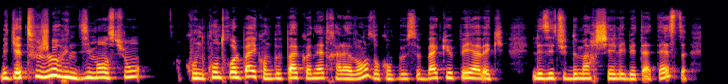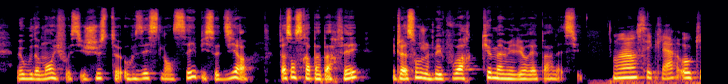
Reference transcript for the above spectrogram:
mais qu'il y a toujours une dimension qu'on ne contrôle pas et qu'on ne peut pas connaître à l'avance. Donc, on peut se backuper avec les études de marché, les bêta-tests, mais au bout d'un moment, il faut aussi juste oser se lancer et puis se dire, de toute façon, ce ne sera pas parfait, de toute façon, je ne vais pouvoir que m'améliorer par la suite. c'est clair, ok.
